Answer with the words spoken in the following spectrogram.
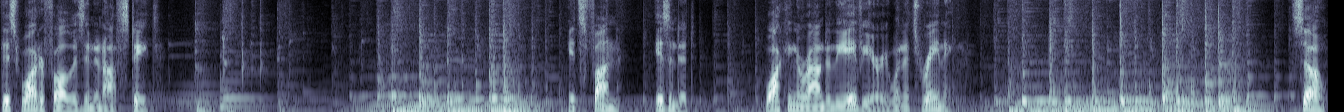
this waterfall is in an off state. It's fun, isn't it? Walking around in the aviary when it's raining. So,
